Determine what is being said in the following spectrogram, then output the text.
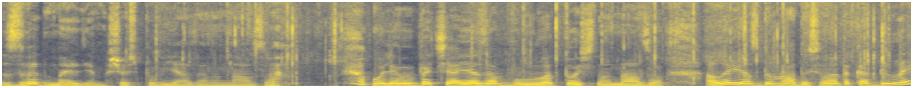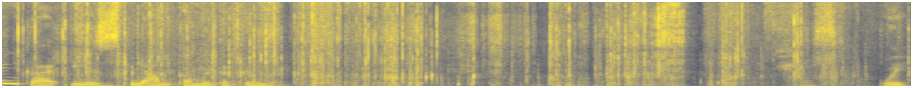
з ведмедем щось пов'язана назва. Оля, вибачай, я забула точно назву. Але я здогадуюсь, вона така біленька і з плямками такими. Ой.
